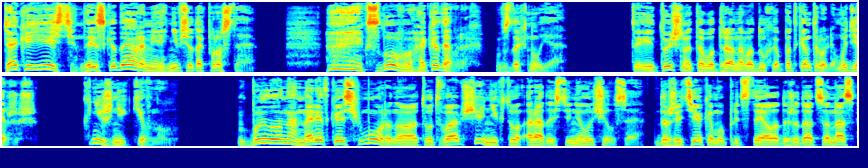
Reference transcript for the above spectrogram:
«Так и есть, да и с кадаврами не все так просто». «Ай, к слову, о кадаврах», — вздохнул я. «Ты точно того драного духа под контролем удержишь?» Книжник кивнул. Был он на редкость хмур, но тут вообще никто радостью не лучился. Даже те, кому предстояло дожидаться нас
